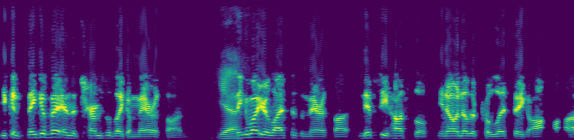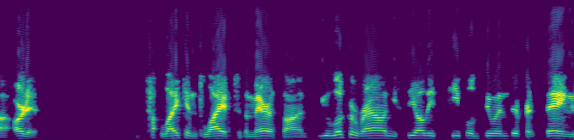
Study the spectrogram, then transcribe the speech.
you can think of it in the terms of like a marathon. Yeah. Think about your life as a marathon. Nipsey Hussle, you know, another prolific uh, artist, t- likens life to the marathon. You look around, you see all these people doing different things.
